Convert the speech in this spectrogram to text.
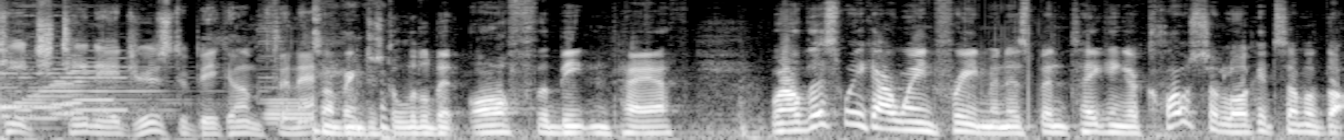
Teach teenagers to become fanatics. Something just a little bit off the beaten path. Well, this week our Wayne Freedman has been taking a closer look at some of the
